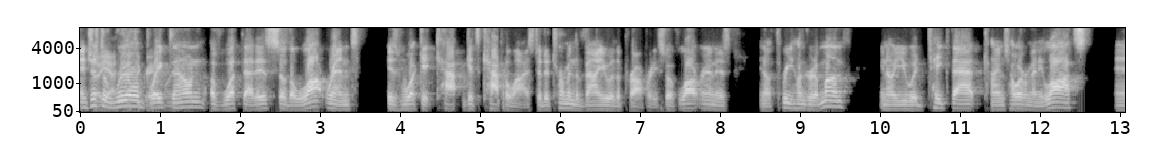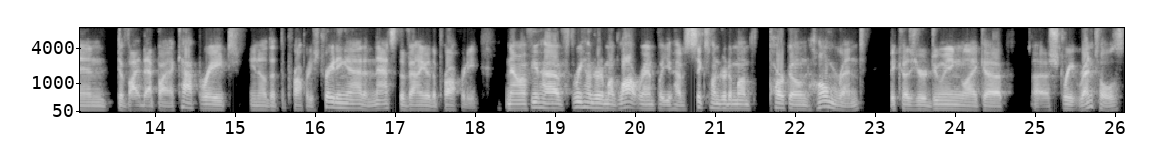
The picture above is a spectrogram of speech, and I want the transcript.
And just so, a yeah, real a breakdown point. of what that is. So the lot rent is what get cap gets capitalized to determine the value of the property. So if lot rent is, you know, 300 a month, you know, you would take that times however many lots and divide that by a cap rate, you know, that the property's trading at, and that's the value of the property. Now, if you have 300 a month lot rent, but you have 600 a month park owned home rent because you're doing like a, a straight rentals,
